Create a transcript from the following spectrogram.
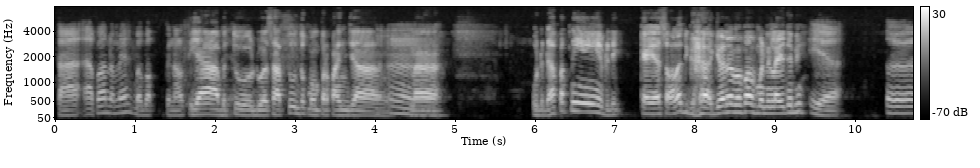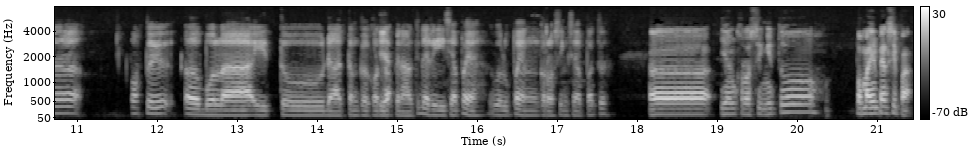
Ta apa namanya? babak penalti. Ya, betul. 2-1 untuk memperpanjang. Mm. Nah, udah dapat nih. Udah di, kayak soalnya juga gimana Bapak menilainya nih? Iya. Eh waktu eh, bola itu datang ke kotak Iya. penalti dari siapa ya? Gue lupa yang crossing siapa tuh. Eh, yang crossing itu pemain Persib, Pak.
